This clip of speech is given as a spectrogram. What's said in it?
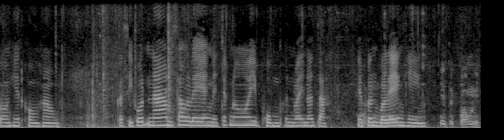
กองเฮ็ดของเฮากะสิฮดน้ำเศร้าแรงเนี่ยจักหน้อยผมเพิ่นไว้เนาะจ้ะให้เพิ่นบ่แรงแฮงนี่จะกล้องนี่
